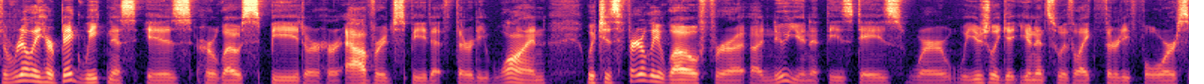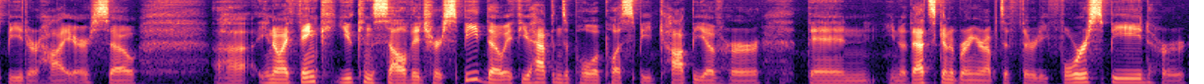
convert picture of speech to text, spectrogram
the really her big weakness is her low speed or her average speed at 31, which is fairly low for a, a new unit these days where we usually get units with like 34 speed or higher. So uh, you know, I think you can salvage her speed though. If you happen to pull a plus speed copy of her, then you know that's going to bring her up to 34 speed. Her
